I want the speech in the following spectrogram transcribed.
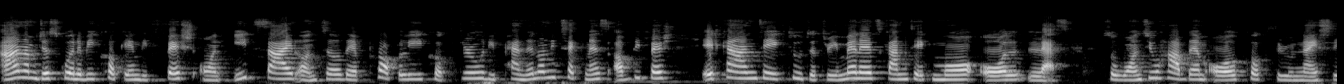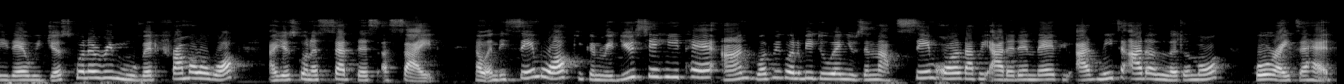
and I'm just going to be cooking the fish on each side until they're properly cooked through depending on the thickness of the fish. It can take two to three minutes can take more or less. So once you have them all cooked through nicely there we're just going to remove it from our wok. I'm just going to set this aside. Now in the same wok you can reduce your heat here and what we're going to be doing using that same oil that we added in there if you add need to add a little more go right ahead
